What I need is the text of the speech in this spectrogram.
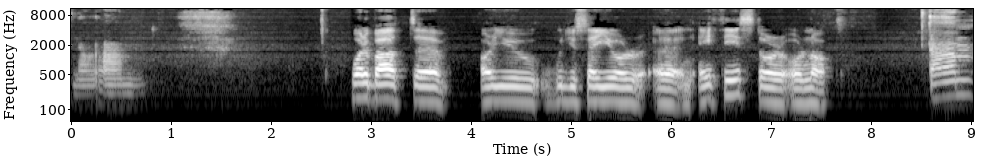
You know. Um, what about? Uh, are you? Would you say you're uh, an atheist or or not? Um,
